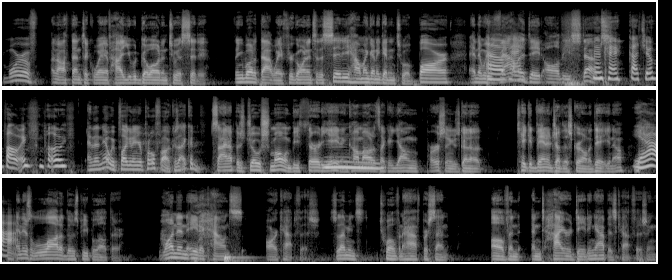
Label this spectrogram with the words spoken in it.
more of an authentic way of how you would go out into a city. Think about it that way. If you're going into the city, how am I going to get into a bar? And then we Oh, okay. validate all these steps. Okay, got you. I'm following. I'm following. And then, yeah, we plug it in your profile. Because I could sign up as Joe Schmo and be 38 and come out as like a young person who's going to take advantage of this girl on a date, you know? Yeah. And there's a lot of those people out there. One in eight accounts are catfish. So that means 12.5% of an entire dating app is catfishing.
